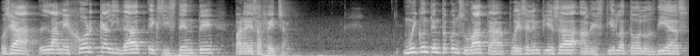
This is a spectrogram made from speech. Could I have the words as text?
O sea, la mejor calidad existente para esa fecha. Muy contento con su bata, pues él empieza a vestirla todos los días.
